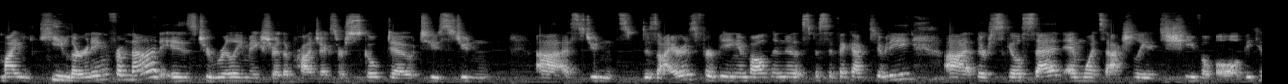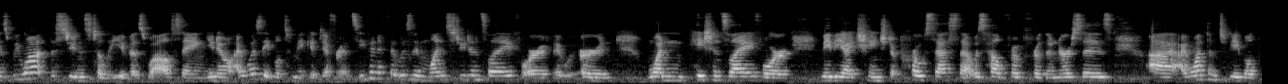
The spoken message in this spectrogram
my key learning from that is to really make sure the projects are scoped out to student uh, students' desires for being involved in a specific activity, uh, their skill set, and what's actually achievable. Because we want the students to leave as well, saying, you know, I was able to make a difference, even if it was in one student's life, or if it or in one patient's life, or maybe I changed a process that was helpful for the nurses. Uh, I want them to be able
